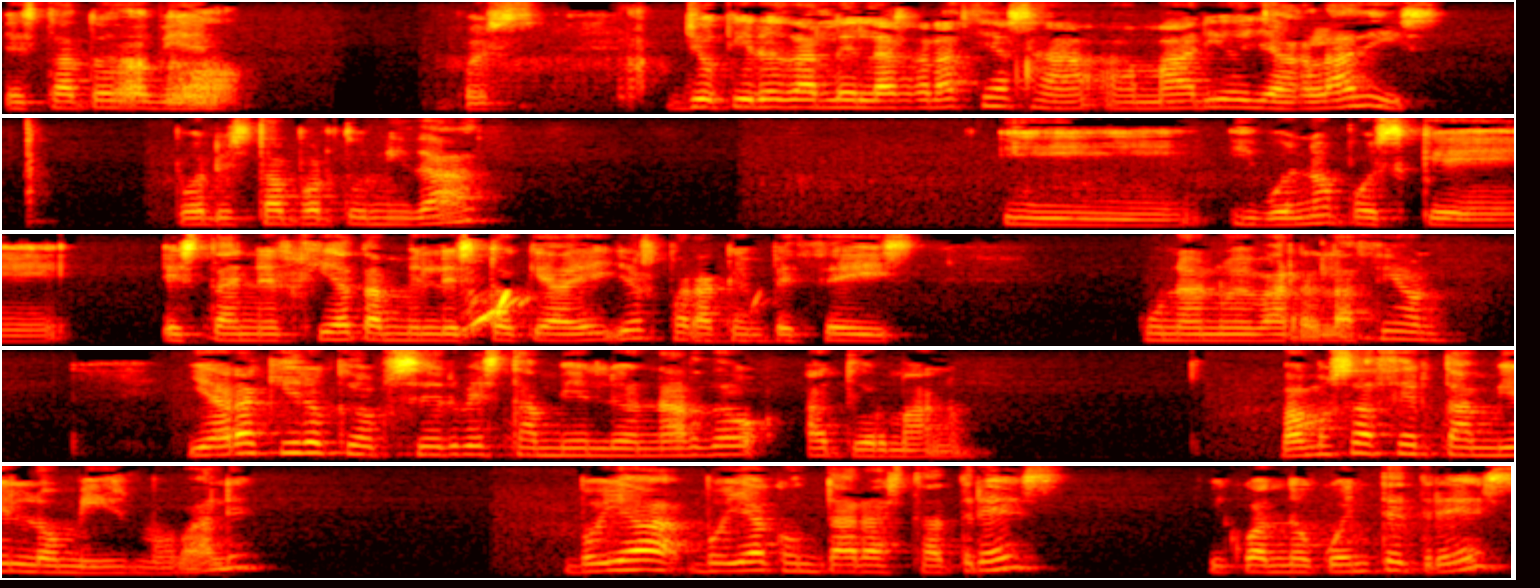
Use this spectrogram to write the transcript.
Está todo bien. Pues yo quiero darle las gracias a, Mario y a Gladys por esta oportunidad. Y, y, bueno, pues que esta energía también les toque a ellos para que empecéis una nueva relación. Y ahora quiero que observes también, Leonardo, a tu hermano. Vamos a hacer también lo mismo, ¿vale? Voy a, voy a contar hasta tres y cuando cuente tres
